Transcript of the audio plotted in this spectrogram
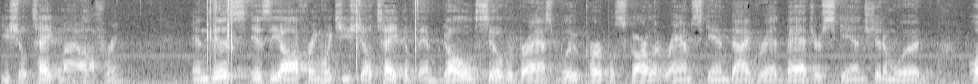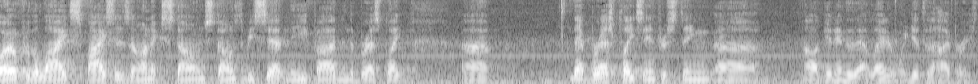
you shall take my offering. And this is the offering which ye shall take of them gold, silver, brass, blue, purple, scarlet, ram skin dyed red, badger skin, shittim wood, oil for the lights, spices, onyx stones, stones to be set in the ephod and in the breastplate. Uh, that breastplate's interesting. Uh, I'll get into that later when we get to the high priest.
